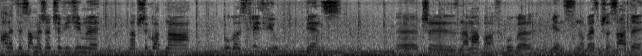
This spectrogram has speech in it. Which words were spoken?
ale te same rzeczy widzimy na przykład na Google Street View, więc e, czy na mapach Google, więc no bez przesady.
